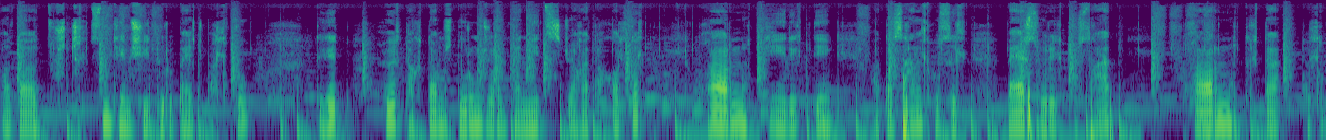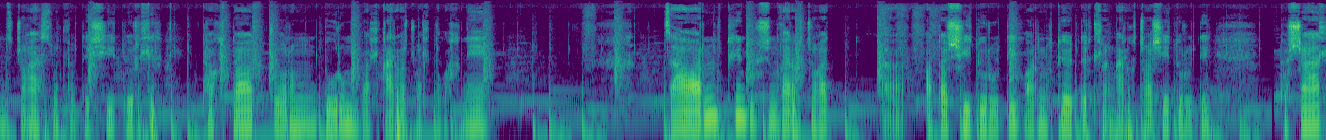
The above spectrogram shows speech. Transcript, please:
одоо зөрчилдсөн тийм шийдвэр байж болохгүй. Тэгээд хууль тогтоомж дүрм журамтай нийцсэж байгаа тохиолдолд тухайн орон нутгийн иргэдийн одоо санал хүсэл байр суурийг тусгаад орон нутагта тулгамдж байгаа асуудлуудыг шийдвэрлэх тогтоол, журам, дүрм бол гаргаж болдог бахнэ. За орон нутгийн төвшөнд гаргаж байгаа одоо шийдвэрүүдийг орон нутгийн удирдлагын гаргаж байгаа шийдвэрүүдийг тушаал,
